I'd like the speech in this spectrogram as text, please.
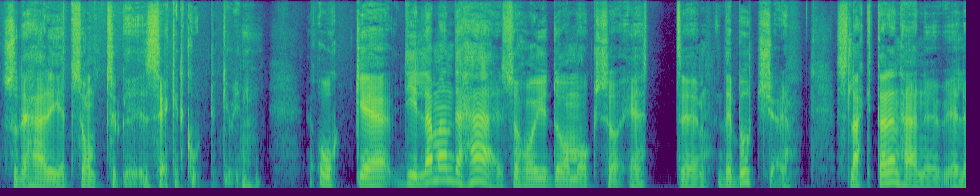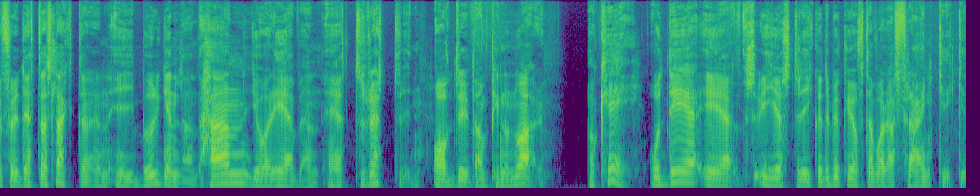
Så det här är ett sånt eh, säkert kort tycker vi. Och eh, gillar man det här så har ju de också ett eh, The Butcher. Slaktaren här nu, eller för detta slaktaren i Burgenland, han gör även ett rött vin av druvan Pinot Noir. Okej. Och det är i Österrike och det brukar ju ofta vara Frankrike.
